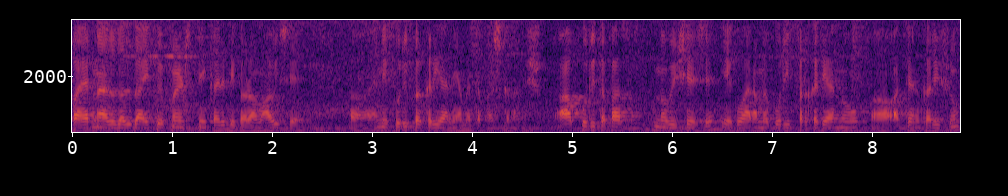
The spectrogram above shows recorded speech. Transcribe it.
ફાયરના જુદા જુદા ઇક્વિપમેન્ટ્સની ખરીદી કરવામાં આવી છે. એની પૂરી પ્રક્રિયાની અમે તપાસ કરાવીશું. આ પૂરી તપાસનો વિષય છે. એકવાર અમે પૂરી પ્રક્રિયાનું અધ્યયન કરીશું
